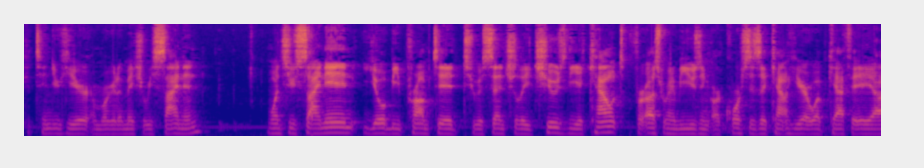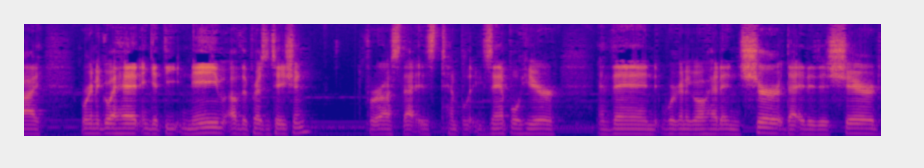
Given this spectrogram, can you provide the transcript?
Continue here, and we're gonna make sure we sign in. Once you sign in, you'll be prompted to essentially choose the account. For us, we're gonna be using our courses account here at Web Cafe AI. We're gonna go ahead and get the name of the presentation. For us, that is template example here. And then we're gonna go ahead and ensure that it is shared.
